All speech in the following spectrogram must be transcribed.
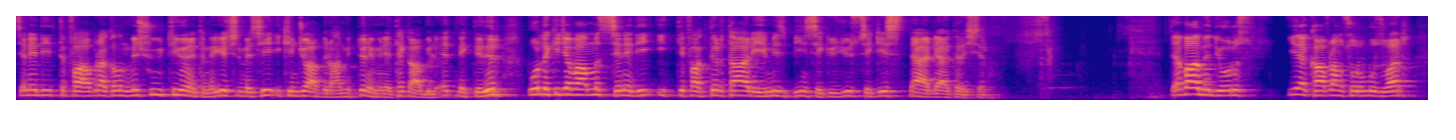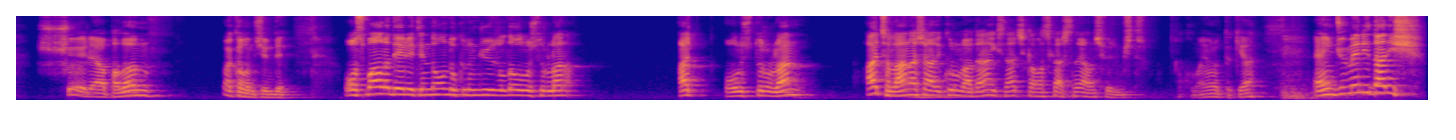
Senedi ittifakı bırakalım meşruti yönetime geçirmesi 2. Abdülhamit dönemine tekabül etmektedir. Buradaki cevabımız senedi ittifaktır. Tarihimiz 1808 değerli arkadaşlarım. Devam ediyoruz. Yine kavram sorumuz var. Şöyle yapalım. Bakalım şimdi. Osmanlı Devleti'nde 19. yüzyılda oluşturulan oluşturulan açılan aşağıdaki kurumlardan hangisinin açıklaması karşısında yanlış verilmiştir? Okumayı unuttuk ya. Encümeni Daniş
